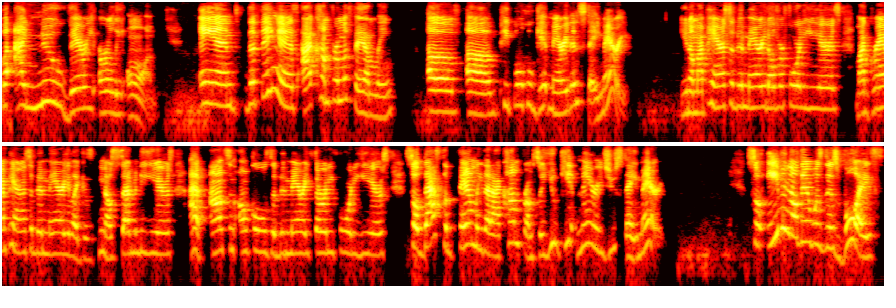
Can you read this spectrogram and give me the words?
but I knew very early on. And the thing is, I come from a family of uh, people who get married and stay married. You know, my parents have been married over 40 years. My grandparents have been married like, you know, 70 years. I have aunts and uncles that have been married 30, 40 years. So that's the family that I come from. So you get married, you stay married. So even though there was this voice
